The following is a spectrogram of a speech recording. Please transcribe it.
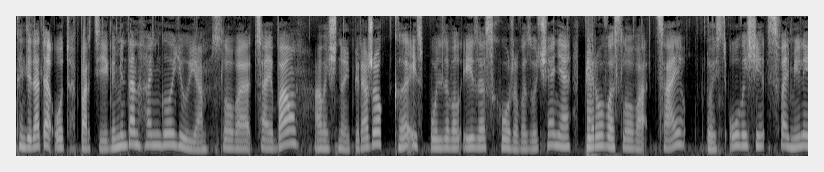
кандидата от партии Гаминтан Ханьго Юя. Слово «цайбао» овощной пирожок К использовал из-за схожего звучания первого слова «цай», то есть овощи, с фамилией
